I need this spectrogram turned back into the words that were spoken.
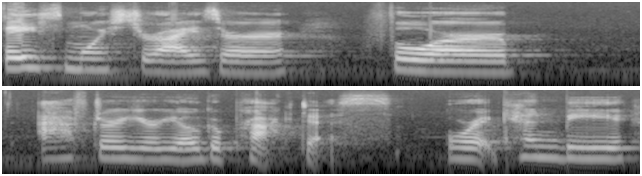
face moisturizer for after your yoga practice. Or it can be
